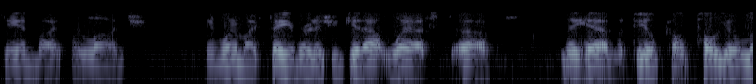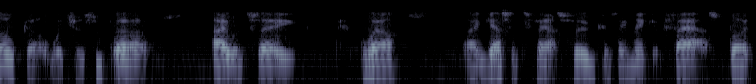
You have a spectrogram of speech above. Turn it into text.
standby for lunch. And one of my favorite as you get out west uh they have a deal called Pollo Loco, which is, uh, I would say, well, I guess it's fast food because they make it fast, but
